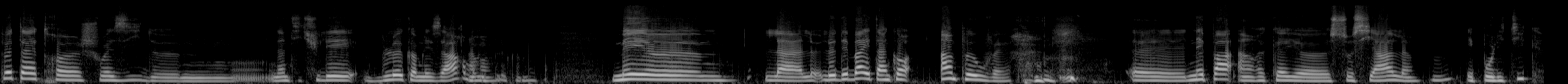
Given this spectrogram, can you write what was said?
peut-être euh, choisi hum, d'intituler Bleu comme les arbres. Ah bleu comme les arbres. Mais euh, le, débat est encore un peu ouvert. n'est pas un recueil social mm. et politique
